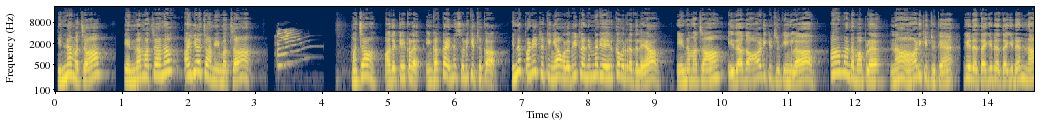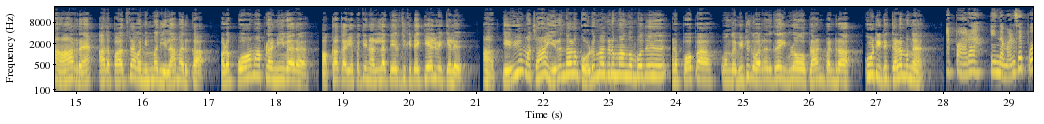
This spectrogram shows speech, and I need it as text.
என்ன மச்சான்? என்ன மச்சானா ஐயா சாமி மச்சான். மச்சான் அத கேக்கல. எங்க அக்கா என்ன சொல்லிக்கிட்டு இருக்கா? என்ன பண்ணிட்டு இருக்கீங்க? அவளை வீட்டுல நிம்மதியா இருக்க விடுறது இல்லையா? என்ன மச்சான்? ஏதாவது ஆடிக்கிட்டு இருக்கீங்களா? ஆமாண்டா மாப்பிள நான் ஆடிக்கிட்டு இருக்கேன். தகிட தகிட தகிடன்னு நான் ஆடுறேன். அதை பார்த்துட்டு அவ நிம்மதி இல்லாம இருக்கா. அட போ மாப்பிள நீ வேற. அக்கா காரிய பத்தி நல்லா தெரிஞ்சுக்கிட்டே கேள்வி கேளு. ஆ தெரியும் மச்சான். இருந்தாலும் கொடுமை கிடுமாங்கும் போது அட போப்பா உங்க வீட்டுக்கு வர்றதுக்கு தான் இவ்வளோ பிளான் பண்றா. கூட்டிட்டு கிளம்புங்க. அப்பாடா இந்த மனுஷன் போ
